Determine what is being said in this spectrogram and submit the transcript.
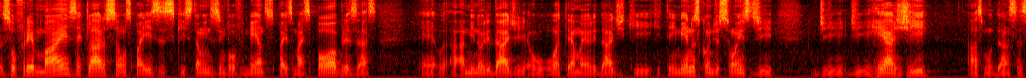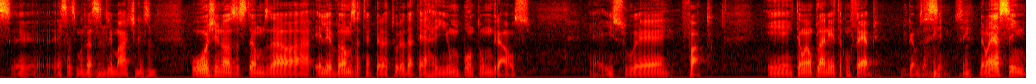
sofrer mais, é claro, são os países que estão em desenvolvimento, os países mais pobres, as, é, a minoridade, ou, ou, até a maioridade, que, que tem menos condições de, de, de reagir às mudanças, é, essas mudanças uhum, climáticas. Uhum. Hoje nós estamos a, elevamos a temperatura da Terra em 1,1 graus. É, isso é fato. E, então é um planeta com febre, digamos sim, assim. Sim, não é. é assim,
